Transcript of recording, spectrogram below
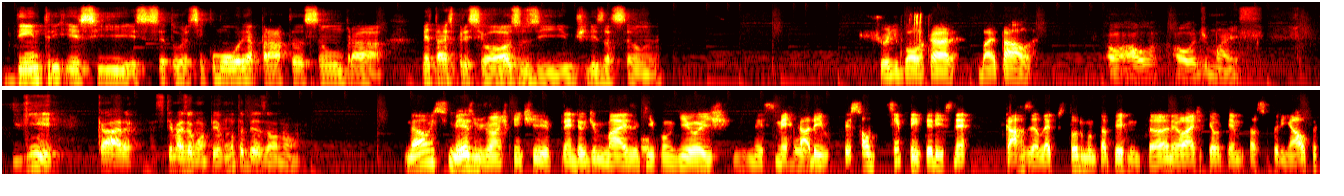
dentre esse, esse setor. Assim como o ouro e a prata são para metais preciosos e utilização, né? Show de bola, cara. Baita aula. aula, aula demais. Gui, cara, você tem mais alguma pergunta, Bezão, não? Não, isso mesmo, João. Acho que a gente aprendeu demais aqui com o Gui hoje nesse mercado. E o pessoal sempre tem interesse, né? Carros elétricos, todo mundo está perguntando. Eu acho que é um tema que está super em alta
